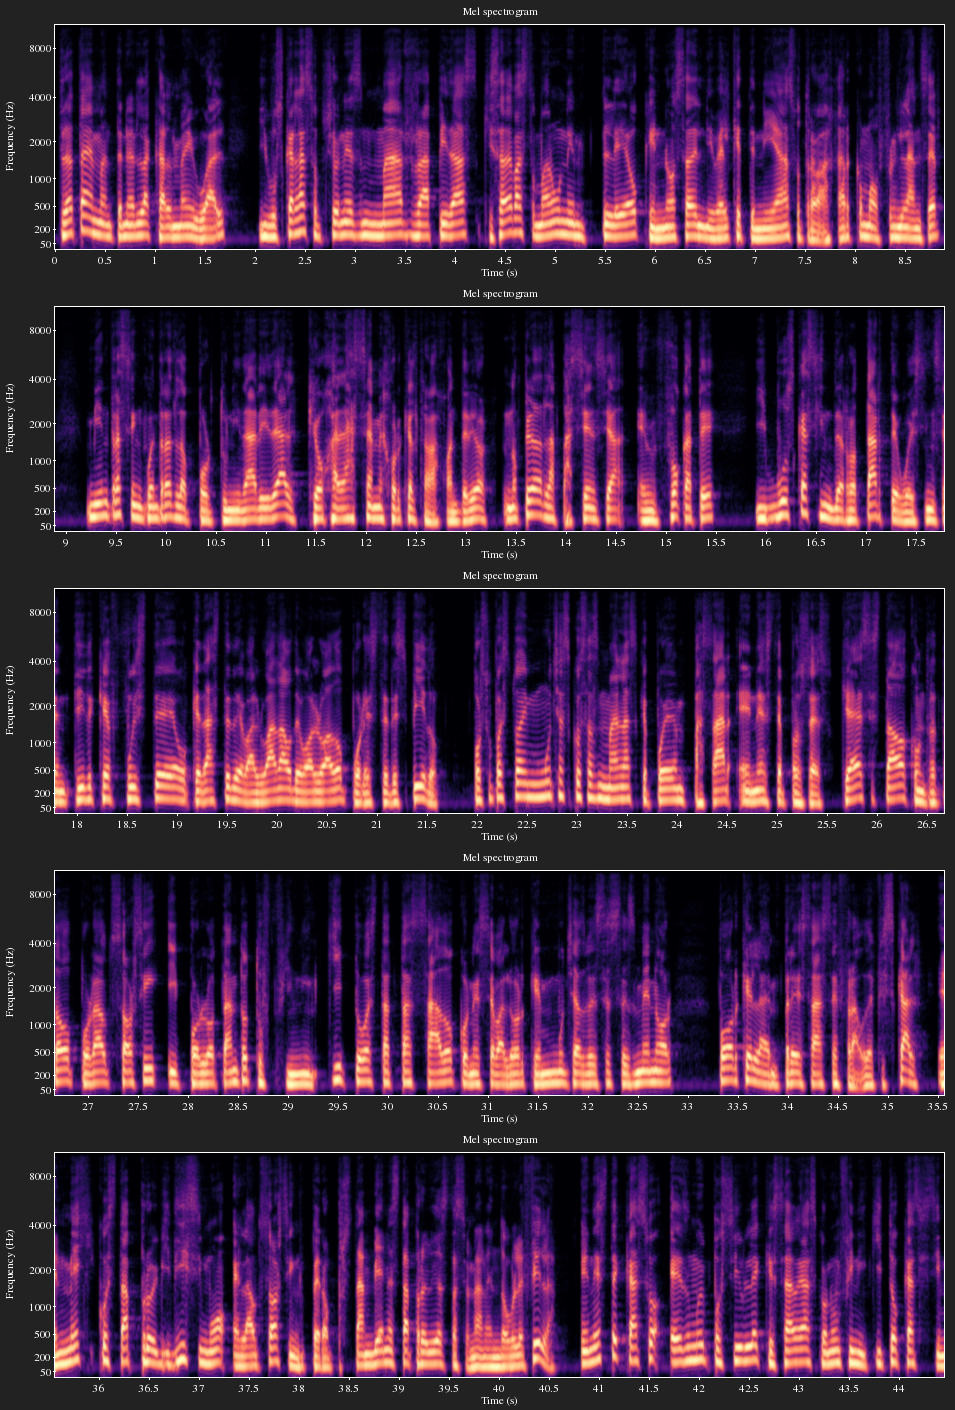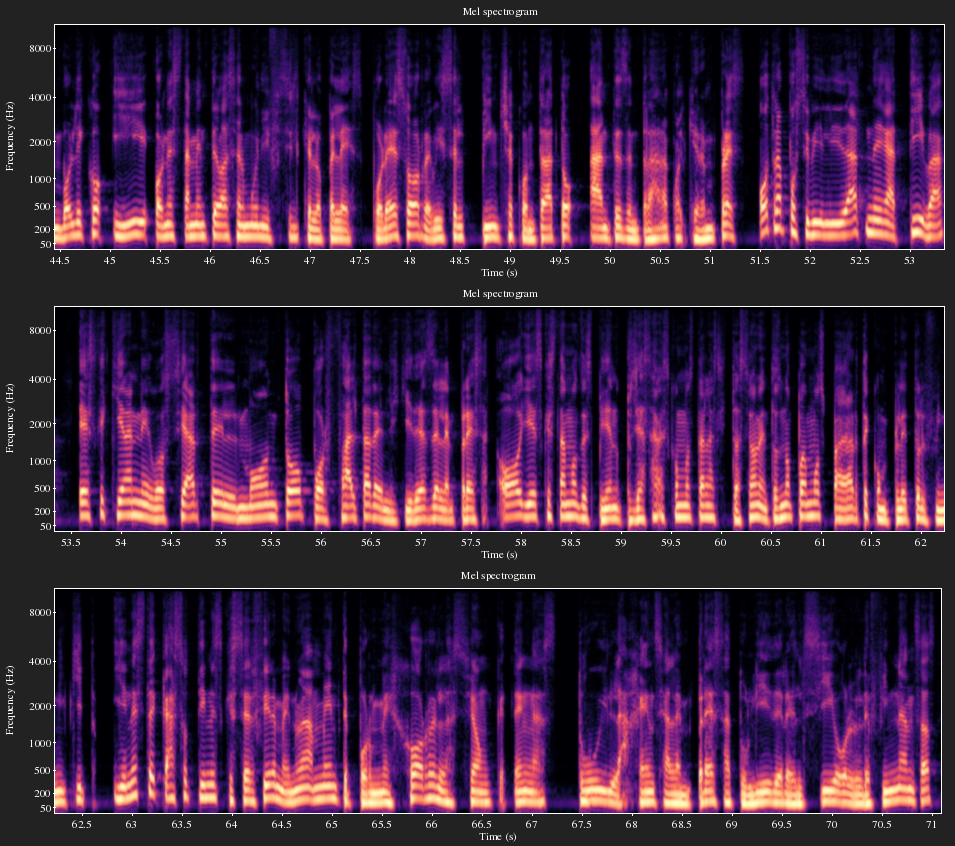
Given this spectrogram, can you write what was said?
trata de mantener la calma igual y buscar las opciones más rápidas. Quizá debas tomar un empleo que no sea del nivel que tenías o trabajar como freelancer mientras encuentras la oportunidad ideal, que ojalá sea mejor que el trabajo anterior. No pierdas la paciencia, enfócate y busca sin derrotarte, güey, sin sentir que fuiste o quedaste devaluada o devaluado por este despido. Por supuesto, hay muchas cosas malas que pueden pasar en este proceso. Que hayas estado contratado por outsourcing y por lo tanto tu finiquito está tasado con ese valor que muchas veces es menor porque la empresa hace fraude fiscal. En México está prohibidísimo el outsourcing, pero pues también está prohibido estacionar en doble fila. En este caso es muy posible que salgas con un finiquito casi simbólico y honestamente va a ser muy difícil que lo pelees. Por eso revise el pinche contrato antes de entrar a cualquier empresa. Otra posibilidad negativa es que quieran negociarte el monto por falta de liquidez de la empresa. Oye, es que estamos despidiendo, pues ya sabes cómo está la situación, entonces no podemos pagarte completo el finiquito. Y en este caso tienes que ser firme nuevamente por mejor relación que tengas tú y la agencia, la empresa, tu líder, el CEO, el de finanzas,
